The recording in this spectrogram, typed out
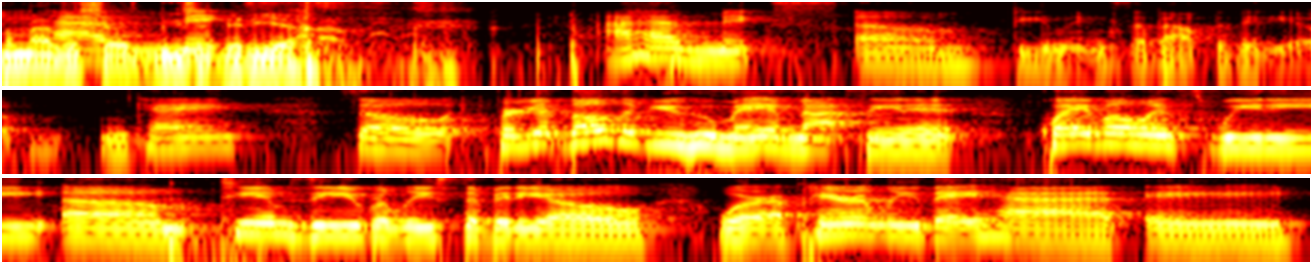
no matter says music video. I have mixed um, feelings about the video. Okay, so for those of you who may have not seen it, Quavo and Saweetie, um, TMZ released a video where apparently they had a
